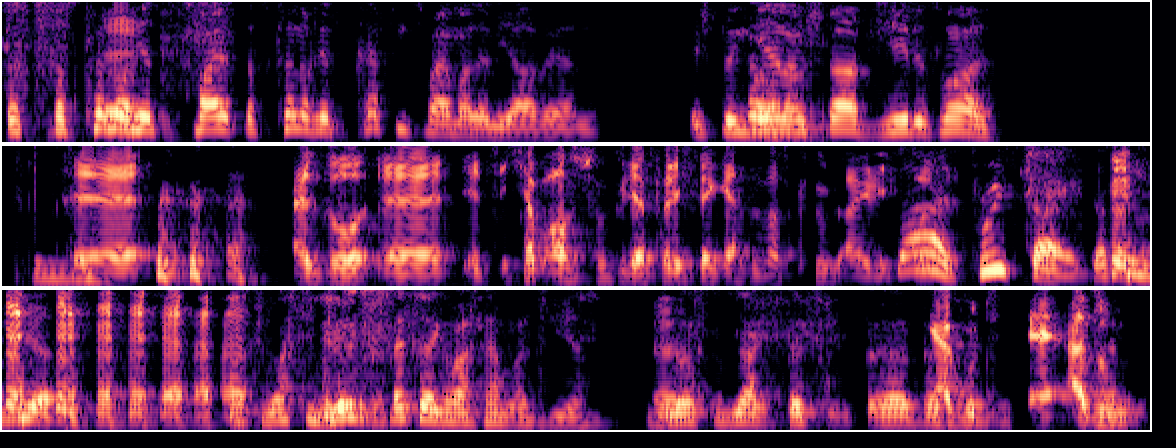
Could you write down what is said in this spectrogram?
das, das, können doch äh. jetzt zwei, das können doch jetzt Treffen zweimal im Jahr werden. Ich bin oh. gern am Start, jedes Mal. Äh, also, äh, jetzt, ich habe auch schon wieder völlig vergessen, was Knut eigentlich Ja, wollte. Freestyle, das sind wir. was, was die Bills besser gemacht haben als wir. Du hast gesagt, besser. Äh, besser. Ja, gut, äh, also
